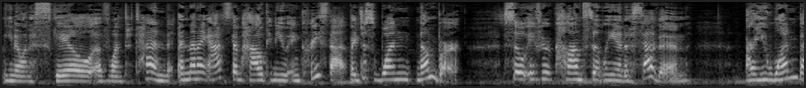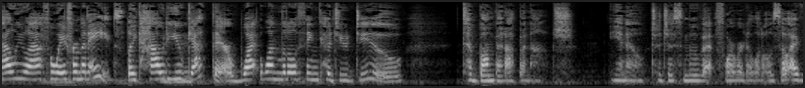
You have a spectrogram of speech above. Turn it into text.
you know, on a scale of 1 to 10. And then I ask them, how can you increase that by just one number? So if you're constantly at a seven, are you one belly laugh away from an eight? Like, how do you mm-hmm. get there? What one little thing could you do to bump it up a notch? You know, to just move it forward a little. So I,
